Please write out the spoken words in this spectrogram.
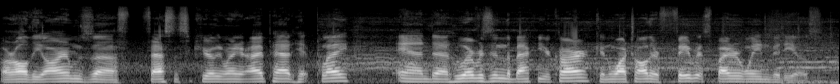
or all the arms uh, fastened securely around your iPad, hit play, and uh, whoever's in the back of your car can watch all their favorite SpiderWayne videos.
